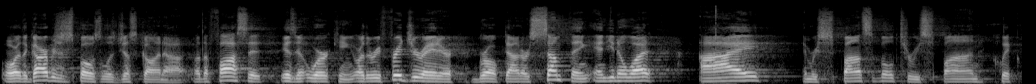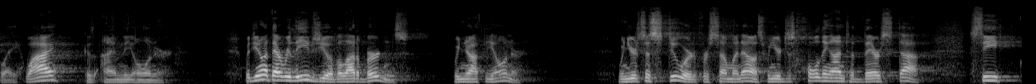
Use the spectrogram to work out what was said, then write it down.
Or the garbage disposal has just gone out. Or the faucet isn't working. Or the refrigerator broke down. Or something. And you know what? I am responsible to respond quickly. Why? Because I'm the owner. But you know what? That relieves you of a lot of burdens when you're not the owner. When you're just a steward for someone else. When you're just holding on to their stuff. See,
